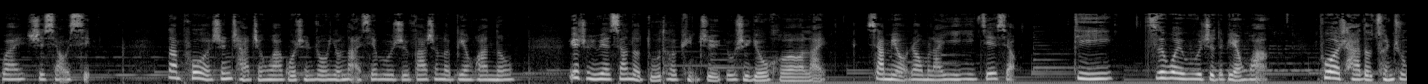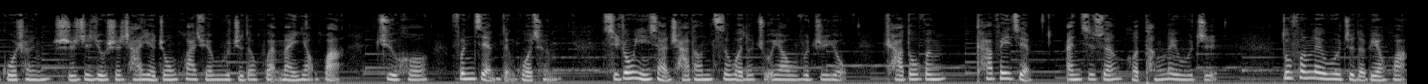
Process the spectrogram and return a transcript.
Y 是小写。那普洱生茶陈化过程中有哪些物质发生了变化呢？越陈越香的独特品质又是由何而来？下面让我们来一一揭晓。第一，滋味物质的变化。普洱茶的存储过程，实质就是茶叶中化学物质的缓慢氧化、聚合、分解等过程。其中影响茶汤滋味的主要物质有茶多酚、咖啡碱、氨基酸和糖类物质。多酚类物质的变化。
